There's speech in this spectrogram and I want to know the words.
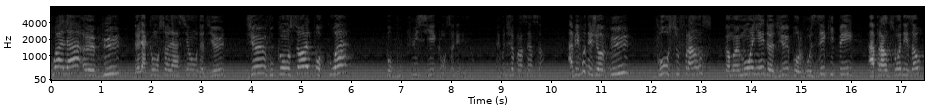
Voilà un but de la consolation de Dieu. Dieu vous console pourquoi? Pour que vous puissiez consoler les autres. Avez-vous déjà pensé à ça? Avez-vous déjà vu vos souffrances comme un moyen de Dieu pour vous équiper à prendre soin des autres?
